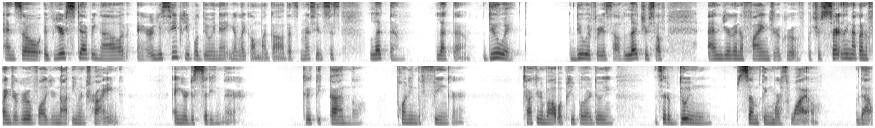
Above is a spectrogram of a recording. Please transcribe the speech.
And so if you're stepping out or you see people doing it and you're like, oh my God, that's messy. It's just let them let them do it. Do it for yourself. Let yourself, and you're going to find your groove. But you're certainly not going to find your groove while you're not even trying. And you're just sitting there, criticando, pointing the finger, talking about what people are doing instead of doing something worthwhile that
